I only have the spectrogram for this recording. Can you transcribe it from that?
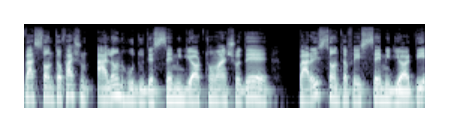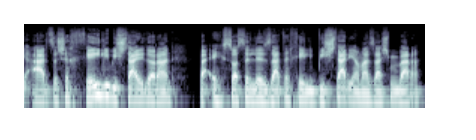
و سانتافهشون الان حدود 3 میلیارد تومن شده برای سانتافه 3 میلیاردی ارزش خیلی بیشتری دارن و احساس لذت خیلی بیشتری هم ازش می‌برن.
